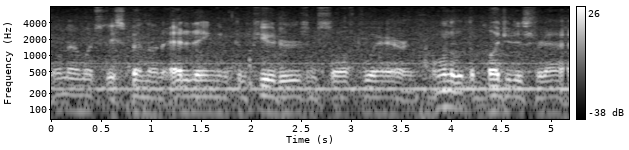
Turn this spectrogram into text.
One wonder how much they spend on editing and computers and software. I wonder what the budget is for that.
